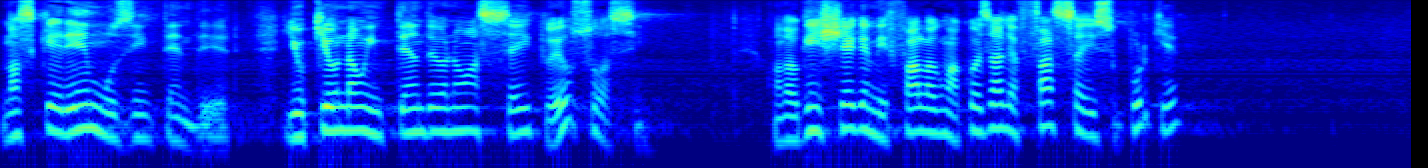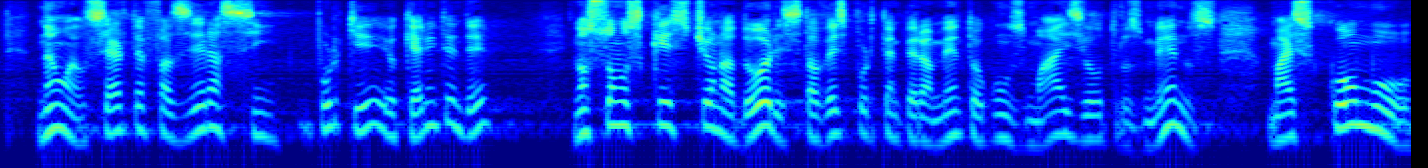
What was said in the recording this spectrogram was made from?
Nós queremos entender, e o que eu não entendo eu não aceito, eu sou assim. Quando alguém chega e me fala alguma coisa, olha, faça isso, por quê? Não, o certo é fazer assim, por quê? Eu quero entender. Nós somos questionadores, talvez por temperamento, alguns mais e outros menos, mas como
